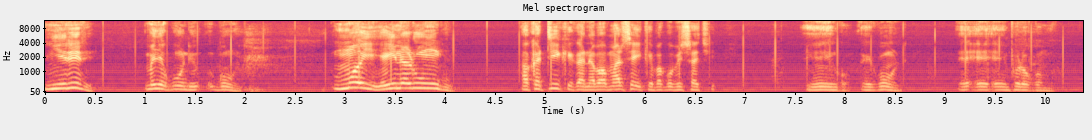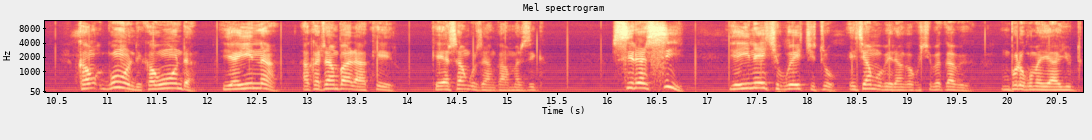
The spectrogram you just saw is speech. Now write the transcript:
nyirire manya gundi gundi. Moyi yayina lungu akatiike kana bamasai ke bagobesa ki? Engo egundi e- e- empologoma. Ka- gundi kawunda yayina akatambaala akeeru keyasanguzanga amaziga. Sirasi yayina ekibwa ekito ekyamubeeranga ku kibegabega mpologoma ya yuda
